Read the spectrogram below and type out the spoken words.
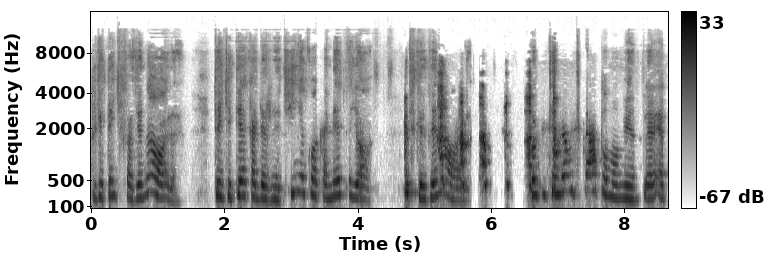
Porque tem que fazer na hora. Tem que ter a cadernetinha com a caneta e, ó, escrever na hora. Porque senão escapa o momento. É, é,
